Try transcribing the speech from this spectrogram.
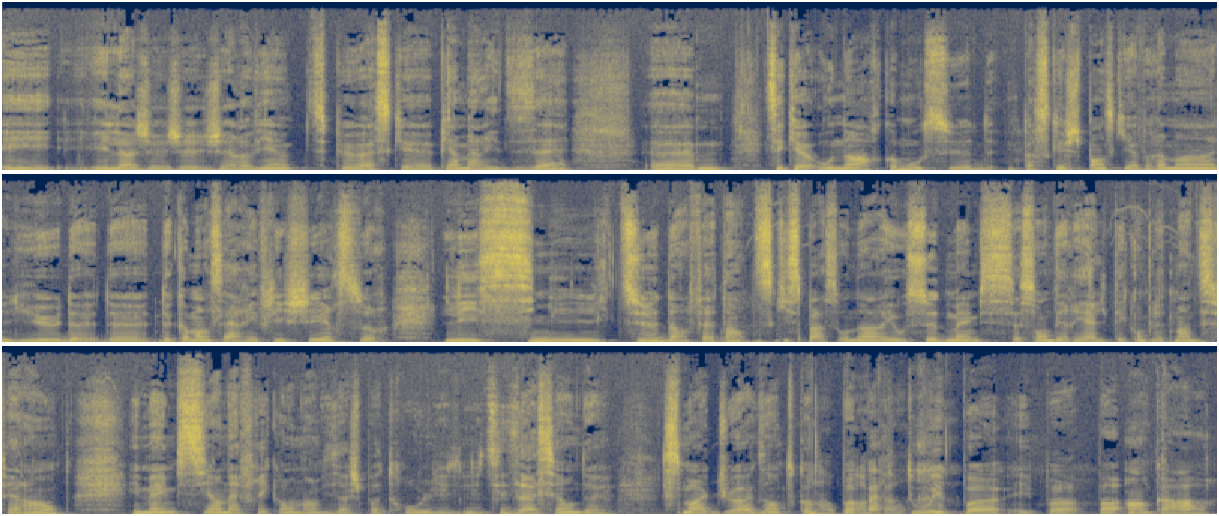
et, et, là, je, je, je, reviens un petit peu à ce que Pierre-Marie disait, euh, c'est qu'au nord comme au sud, parce que je pense qu'il y a vraiment lieu de, de, de, commencer à réfléchir sur les similitudes, en fait, entre mm-hmm. ce qui se passe au nord et au sud, même si ce sont des réalités complètement différentes, et même si en Afrique, on n'envisage pas trop l'utilisation de smart drugs, en tout cas pas, partout et pas, et pas, pas encore,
